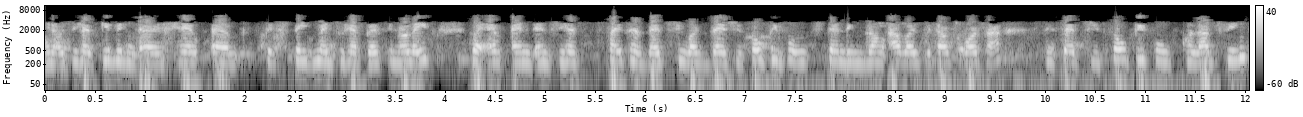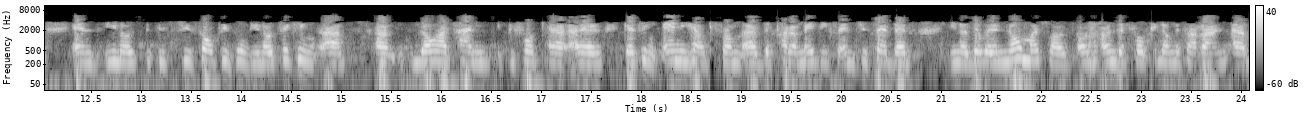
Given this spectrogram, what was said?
you know she has given uh, her um, statement to her personal aid, where and and she has cited that she was there. She saw people standing long hours without water. She said she saw people collapsing and, you know, she saw people, you know, taking uh, uh, longer time before uh, uh, getting any help from uh, the paramedics. And she said that, you know, there were no muscles on, on the four kilometer run, uh,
